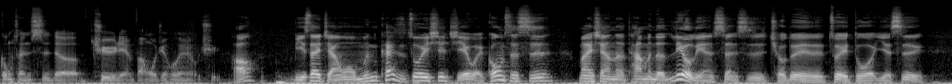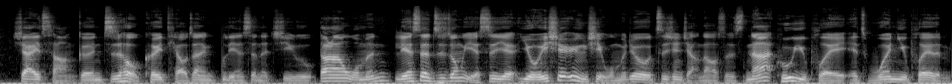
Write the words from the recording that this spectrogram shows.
工程师的区域联防，我觉得会很有趣。好，比赛讲，我们开始做一些结尾。工程师迈向呢，他们的六连胜是球队最多，也是下一场跟之后可以挑战连胜的记录。当然，我们连胜之中也是也有一些运气。我们就之前讲到是，It's not who you play, it's when you play them。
